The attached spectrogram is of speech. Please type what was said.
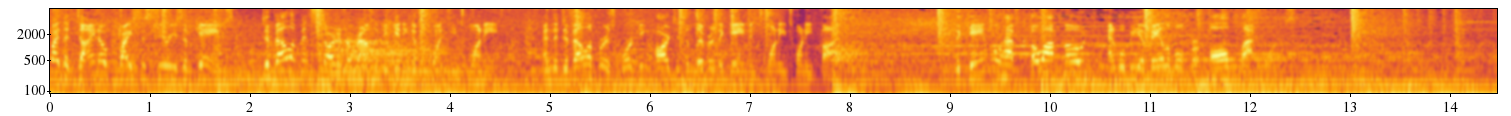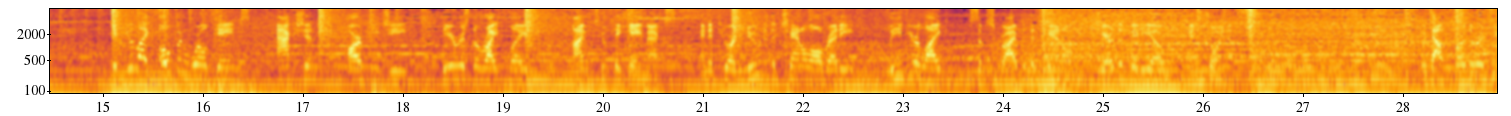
by the Dino Crisis series of games, development started around the beginning of 2020, and the developer is working hard to deliver the game in 2025. The game will have co op mode and will be available for all platforms. If you like open world games, action, RPG, here is the right place. I'm 2K GameX, and if you are new to the channel already, leave your like, subscribe to the channel, share the video, and join us. Without further ado,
